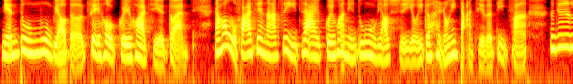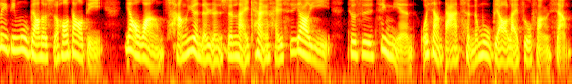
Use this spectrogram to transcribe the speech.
年度目标的最后规划阶段。然后我发现呢、自己在规划年度目标时，有一个很容易打结的地方，那就是立定目标的时候，到底要往长远的人生来看，还是要以就是近年我想达成的目标来做方向。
